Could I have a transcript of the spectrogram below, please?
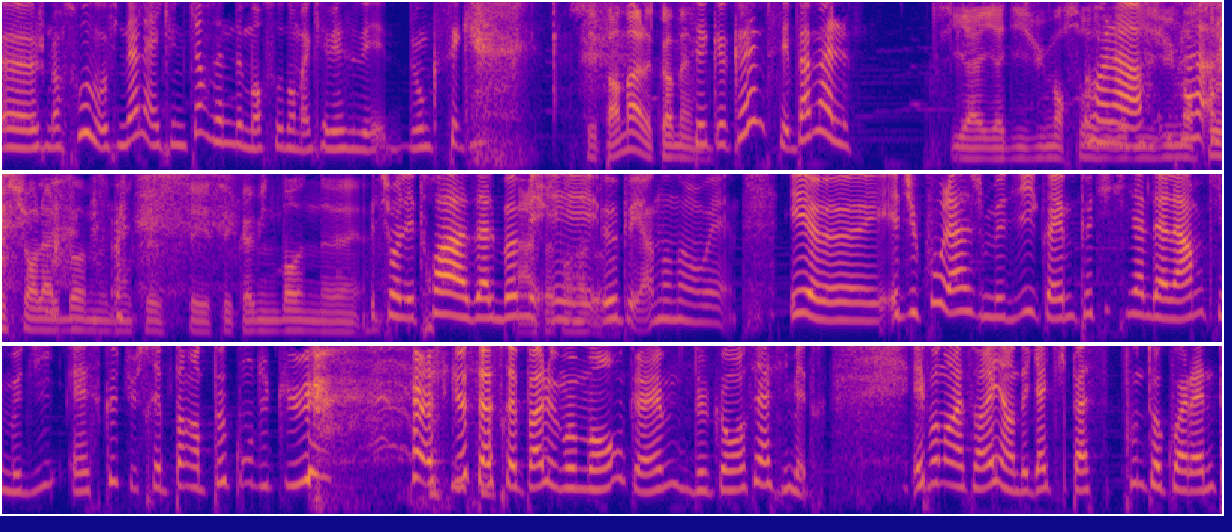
euh, je me retrouve au final avec une quinzaine de morceaux dans ma clé USB. Donc c'est que, C'est pas mal quand même. c'est que quand même c'est pas mal. Il y, a, il y a 18 morceaux, il y Voilà, a 18 ça- morceaux sur l'album, donc euh, c'est c'est comme une bonne. euh, sur les trois albums Ah, et. EP. hein, non, non, ouais. Et, euh, et du coup, là, je me dis quand même petit signal d'alarme qui me dit est-ce que tu serais pas un peu con du cul? Est-ce que ça serait pas le moment quand même de commencer à s'y mettre? Et pendant la soirée, il y a un des gars qui passe Punto 40,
